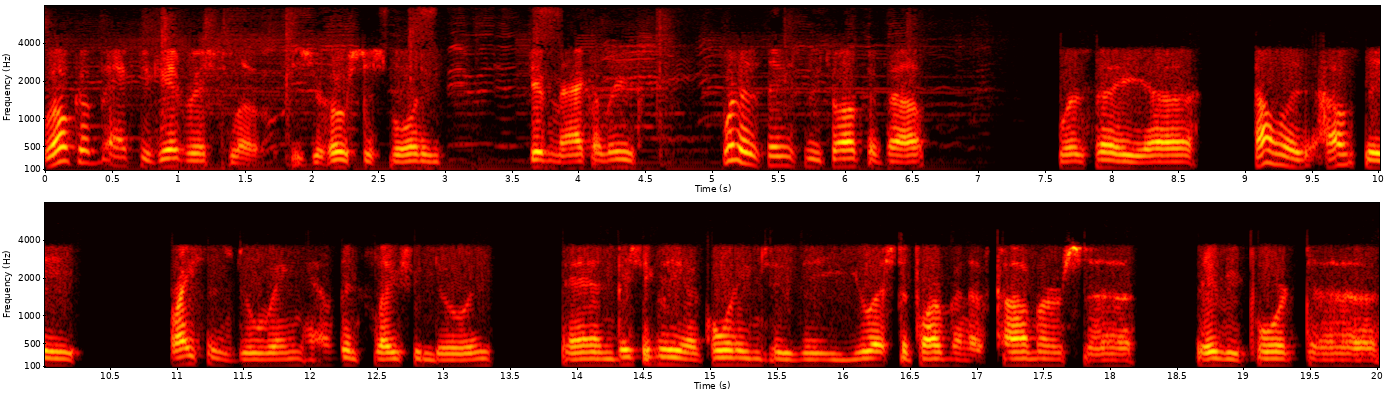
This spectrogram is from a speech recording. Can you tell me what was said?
Welcome back to Get Rich Slow. Is your host this morning, Jim McAleese. One of the things we talked about was a uh, how how's the prices doing, how's inflation doing, and basically, according to the U.S. Department of Commerce, uh, they report uh,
